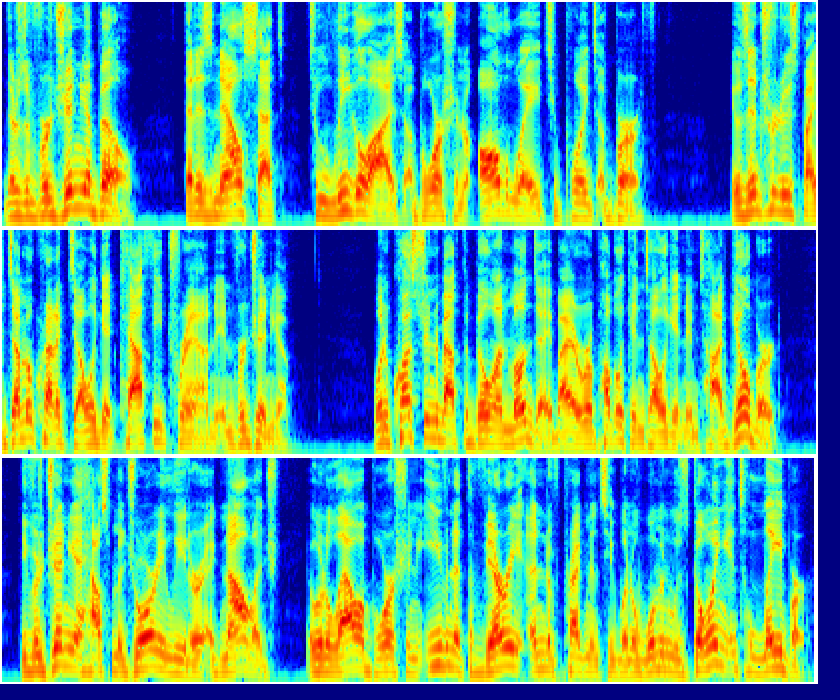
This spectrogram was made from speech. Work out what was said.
There's a Virginia bill that is now set to legalize abortion all the way to point of birth. It was introduced by Democratic delegate Kathy Tran in Virginia. When questioned about the bill on Monday by a Republican delegate named Todd Gilbert, the Virginia House Majority Leader acknowledged it would allow abortion even at the very end of pregnancy when a woman was going into labor.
